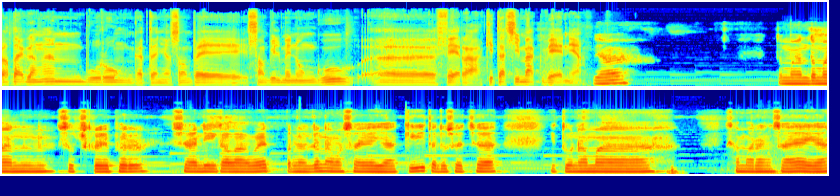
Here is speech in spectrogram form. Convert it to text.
perdagangan burung katanya sampai sambil menunggu uh, Vera. Kita simak VN-nya. Ya, teman-teman subscriber Shani Kalawet, perkenalkan nama saya Yaki. Tentu saja itu nama samaran saya ya.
